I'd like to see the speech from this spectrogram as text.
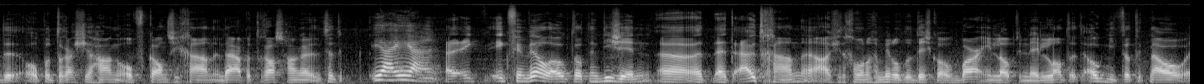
de, op het terrasje hangen, op vakantie gaan en daar op het terras hangen. Het, Ja, ja. Eh, Ik, ik vind wel ook dat in die zin eh, het, het uitgaan, eh, als je er gewoon een gemiddelde disco of bar inloopt in Nederland, het ook niet dat ik nou,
